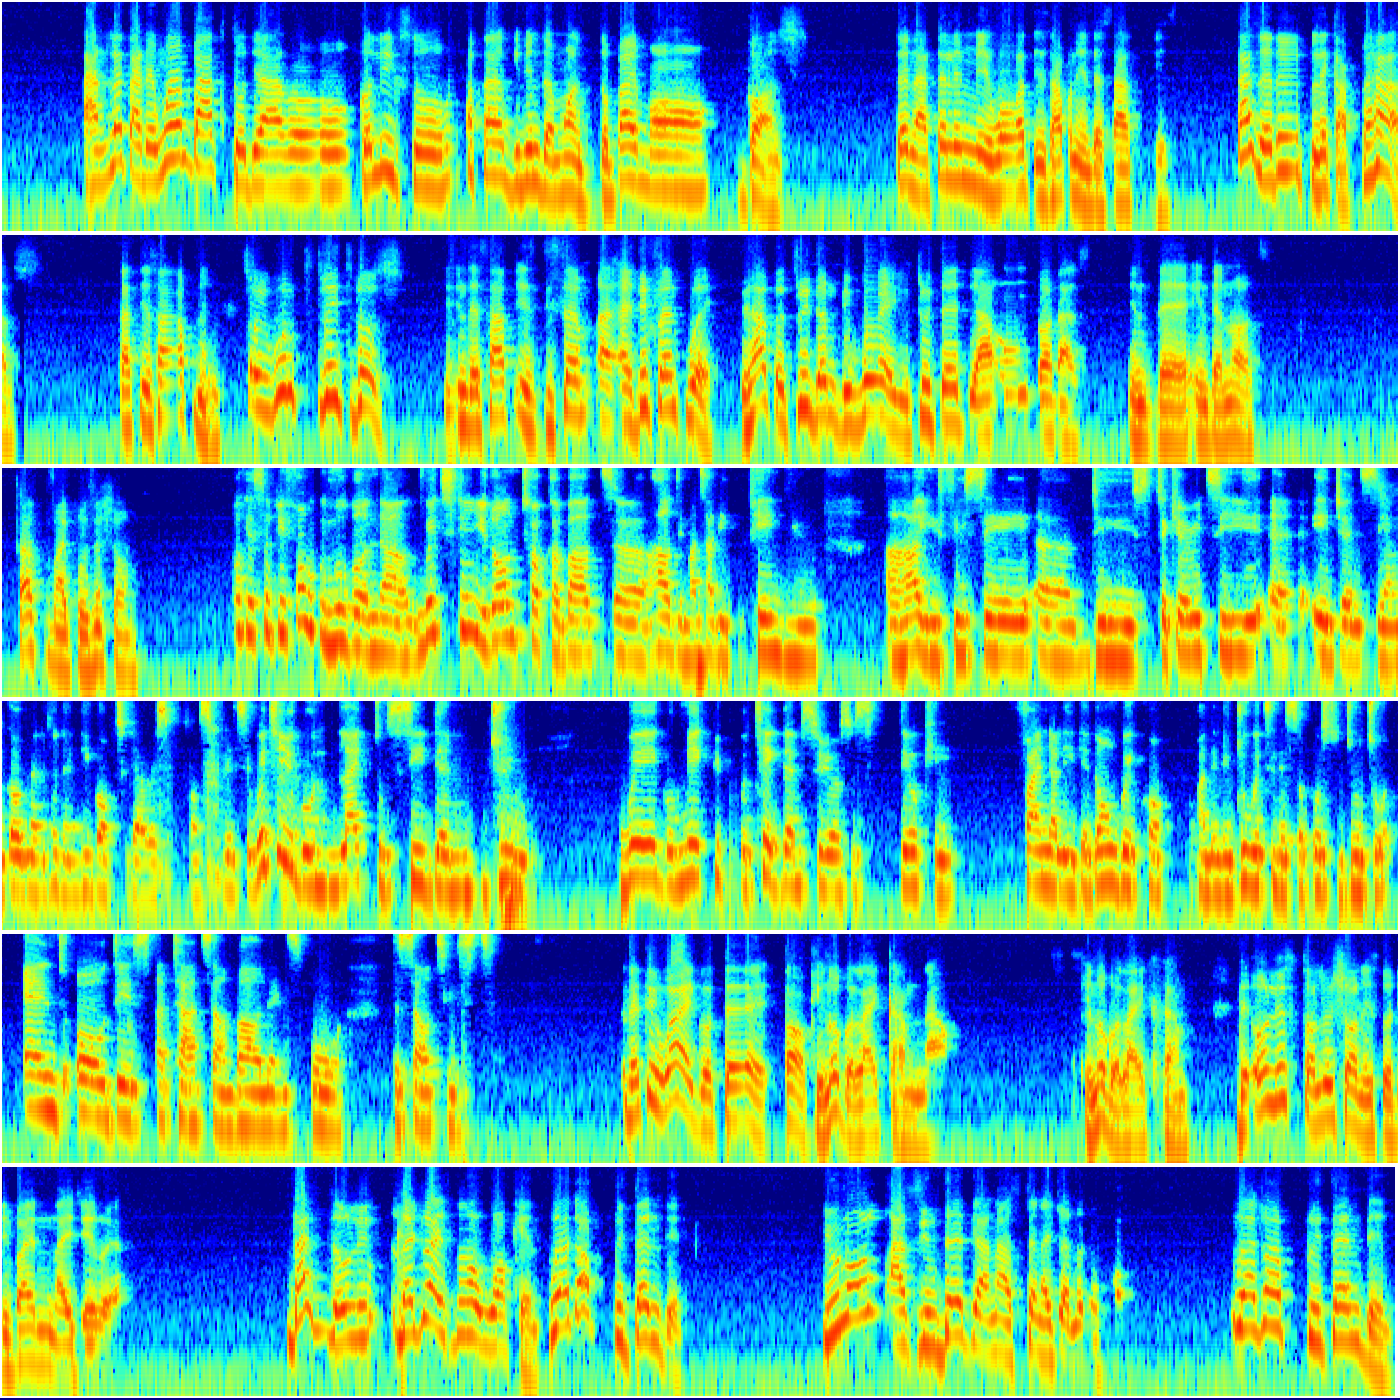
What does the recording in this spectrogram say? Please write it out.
And later they went back to their uh, colleagues so after giving them money to buy more guns. Then they're telling me what is happening in the southeast. That's a replica, perhaps, that is happening. So you won't treat those in the southeast the same, uh, a different way. You have to treat them the way you treated your own brothers in the in the north. That's my position. Okay, so before we move on now, waiting you don't talk about uh, how the matter pain you, uh, how you feel say uh, the security uh, agency and government they live up to their responsibility. What you would like to see them do, where go make people take them serious say, okay, finally they don't wake up and they do what they're supposed to do to end all these attacks and violence for the southeast. The thing why I go there, talk, you oh, know, go like them now. You know, go like them the only solution is to divide Nigeria. That's the only, Nigeria is not working. We are not pretending. You know, as you did there now, Nigeria not work. We are just pretending.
